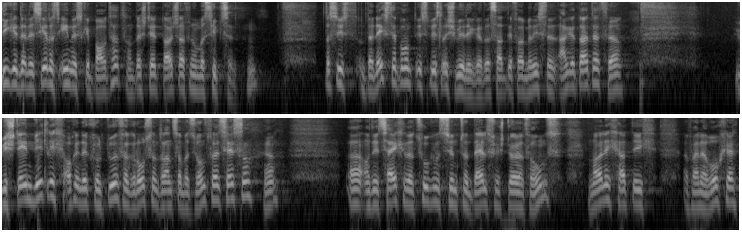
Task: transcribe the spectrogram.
Digitalisierungsindex gebaut hat und da steht Deutschland auf Nummer 17. Hm? Das ist, und der nächste Punkt ist ein bisschen schwieriger, das hat die Frau Ministerin angedeutet. Ja. Wir stehen wirklich auch in der Kultur vor großen Transformationsprozessen. Ja. Äh, und die Zeichen der Zukunft sind zum Teil verstörend für uns. Neulich hatte ich auf einer Woche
